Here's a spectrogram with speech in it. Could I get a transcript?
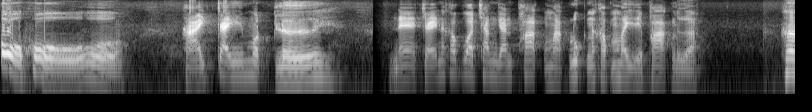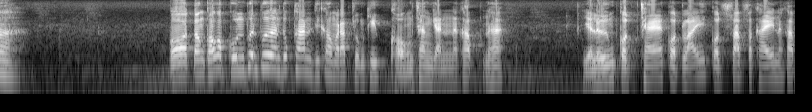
โอ้โห หายใจหมดเลย แน่ใจนะครับว่าช่างยันภาคหมากลุกนะครับ ไม่ได้ภาคเรือเฮ้อ ก็ต้องขอขอบคุณเพื่อนๆทุกท่านที่เข้ามารับชมคลิปของช่างยันนะครับนะฮะอย่าลืมกดแชร์กดไลค์กดซับสไครต์นะครับ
